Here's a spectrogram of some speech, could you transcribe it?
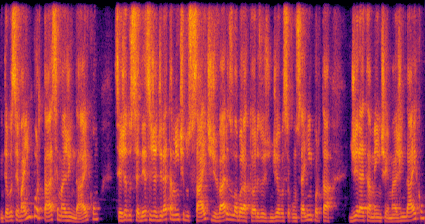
Então, você vai importar essa imagem DICOM, seja do CD, seja diretamente do site de vários laboratórios. Hoje em dia, você consegue importar diretamente a imagem DICOM,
